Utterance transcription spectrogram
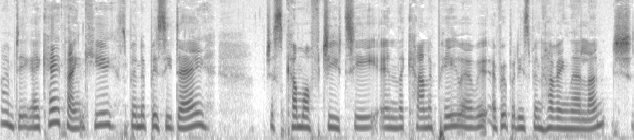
I'm doing okay, thank you. It's been a busy day just come off duty in the canopy where we, everybody's been having their lunch.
